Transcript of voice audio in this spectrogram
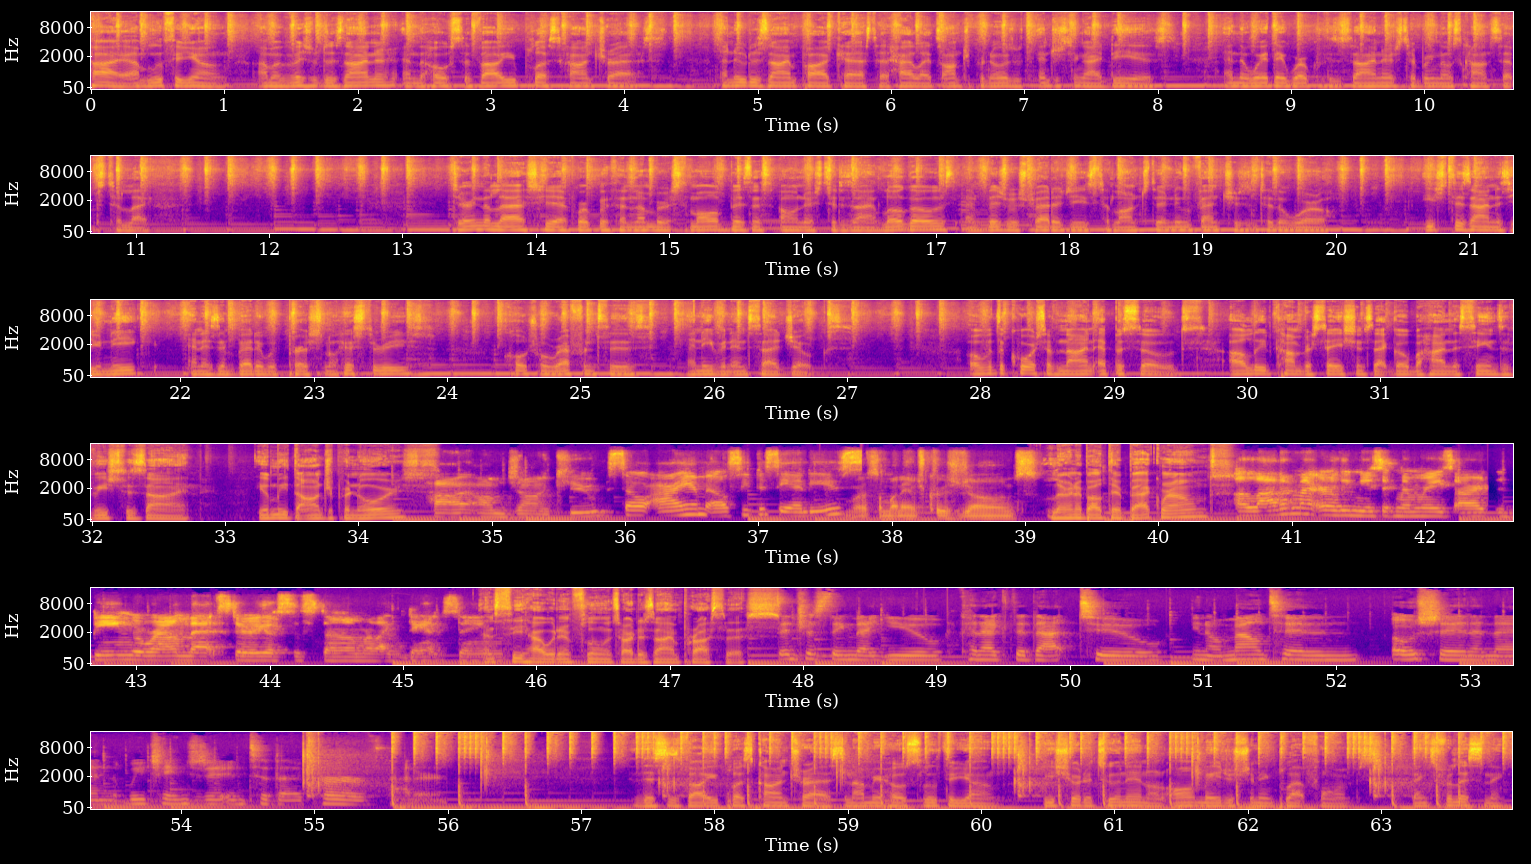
Hi, I'm Luther Young. I'm a visual designer and the host of Value Plus Contrast, a new design podcast that highlights entrepreneurs with interesting ideas and the way they work with designers to bring those concepts to life. During the last year, I've worked with a number of small business owners to design logos and visual strategies to launch their new ventures into the world. Each design is unique and is embedded with personal histories, cultural references, and even inside jokes. Over the course of nine episodes, I'll lead conversations that go behind the scenes of each design. You'll meet the entrepreneurs. Hi, I'm John Q. So I am Elsie DeSandes. So my name is Chris Jones. Learn about their backgrounds. A lot of my early music memories are being around that stereo system or like dancing. And see how it influenced our design process. It's interesting that you connected that to, you know, mountain, ocean, and then we changed it into the curve pattern. This is Value Plus Contrast, and I'm your host, Luther Young. Be sure to tune in on all major streaming platforms. Thanks for listening.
